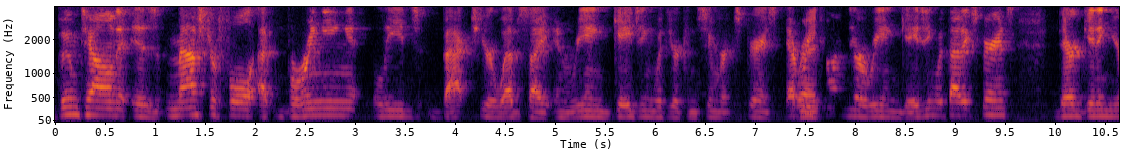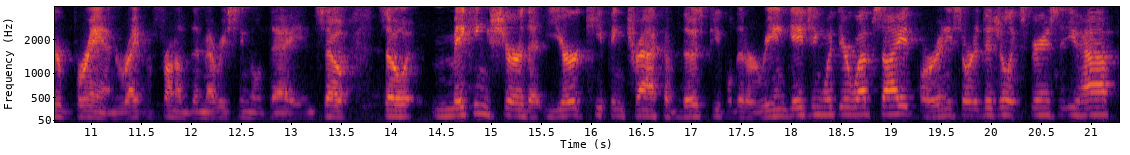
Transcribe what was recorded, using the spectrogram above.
Boomtown is masterful at bringing leads back to your website and re-engaging with your consumer experience. Every Right. time they're re-engaging with that experience, they're getting your brand right in front of them every single day. And so, so making sure that you're keeping track of those people that are re-engaging with your website or any sort of digital experience that you have,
